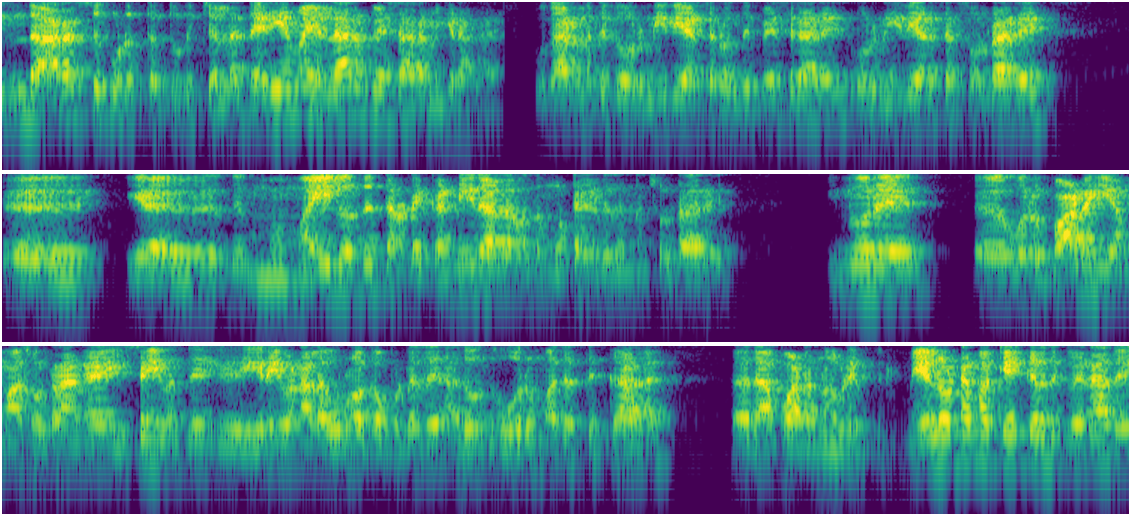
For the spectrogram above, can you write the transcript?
இந்த அரசு கொடுத்த துணிச்சல்ல தைரியமாக எல்லாரும் பேச ஆரம்பிக்கிறாங்க. உதாரணத்துக்கு ஒரு நீதியரசர் வந்து பேசுகிறாரு ஒரு நீதியரசர் சொல்கிறாரு வந்து ம- மயில் வந்து தன்னுடைய கண்ணீரால் வந்து முட்டையிடுதுன்னு சொல்கிறாரு இன்னொரு ஒரு பாடகி அம்மா சொல்கிறாங்க இசை வந்து இறைவனால் உருவாக்கப்பட்டது அது வந்து ஒரு மதத்துக்காக தான் பாடணும். அப்படி மேலோட்டமாக கேட்கறதுக்கு வேணால் அது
